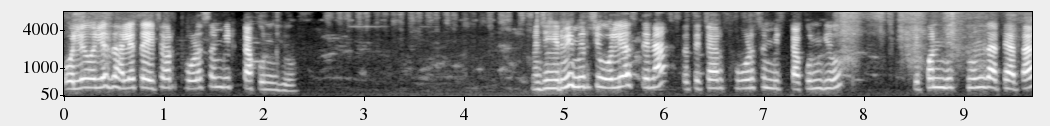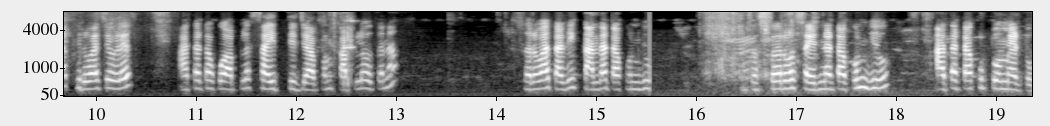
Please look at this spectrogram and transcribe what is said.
ओले ओले झाले तर याच्यावर थोडस मीठ टाकून घेऊ. म्हणजे हिरवी मिरची ओली असते ना तर त्याच्यावर थोडस मीठ टाकून घेऊ. ते पण मिक्स होऊन जाते आता फिरवाच्या वेळेस. आता टाकू आपलं साहित्य जे आपण कापलं होतं ना सर्वात आधी कांदा टाकून घेऊ. आता सर्व साईडनं टाकून घेऊ. आता टाकू टोमॅटो.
